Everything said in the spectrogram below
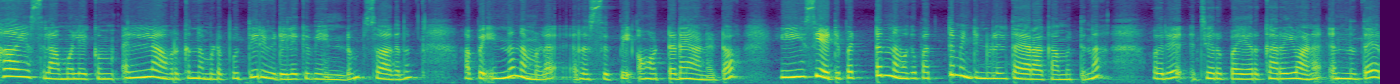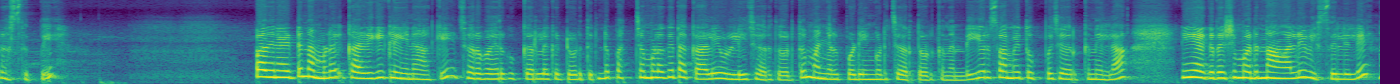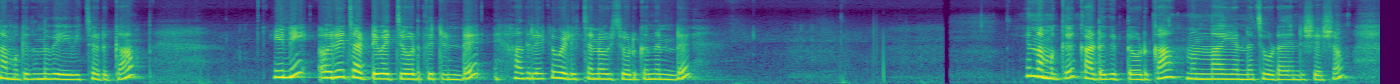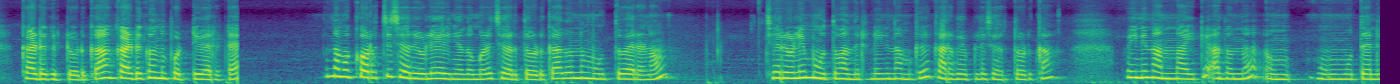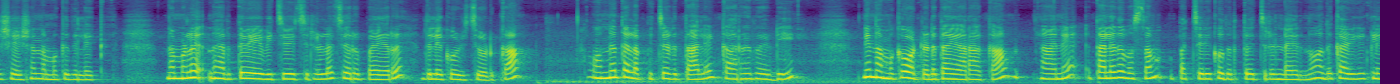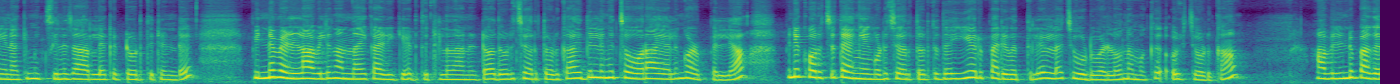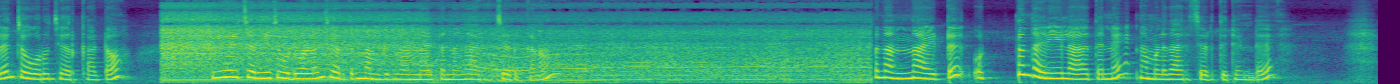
Hi അസ്സാം വലൈക്കും എല്ലാവർക്കും നമ്മുടെ പുതിയൊരു വീഡിയോയിലേക്ക് വീണ്ടും സ്വാഗതം. അപ്പോൾ ഇന്ന് നമ്മൾ റെസിപ്പി ഓട്ടടയാണ് കേട്ടോ. ഈസി ആയിട്ട് പെട്ടെന്ന് നമുക്ക് പത്ത് മിനിറ്റിന്റെ ഉള്ളിൽ തയ്യാറാക്കാൻ പറ്റുന്ന ഒരു ചെറുപയർ കറിയുമാണ് ഇന്നത്തെ റെസിപ്പി. അപ്പോൾ അതിനായിട്ട് നമ്മൾ കഴുകി ക്ലീനാക്കി ചെറുപയർ കുക്കറിലേക്ക് ഇട്ട് കൊടുത്തിട്ടുണ്ട്. പച്ചമുളക് തക്കാളി ഉള്ളി ചേർത്ത് കൊടുത്ത് മഞ്ഞൾപ്പൊടിയും കൂടി ചേർത്ത് കൊടുക്കുന്നുണ്ട്. ഈ ഒരു സമയത്ത് ഉപ്പ് ചേർക്കുന്നില്ല. ഇനി ഏകദേശം ഒരു നാല് വിസിലിൽ നമുക്കിതൊന്ന് വേവിച്ചെടുക്കാം. ഇനി ഒരു ചട്ടി വെച്ച് കൊടുത്തിട്ടുണ്ട്. അതിലേക്ക് വെളിച്ചെണ്ണ ഒഴിച്ചു കൊടുക്കുന്നുണ്ട്. ഇനി നമുക്ക് കടുക് ഇട്ട് കൊടുക്കാം. നന്നായി എണ്ണ ചൂടായതിന് ശേഷം കടുക് ഇട്ട് കൊടുക്കാം. കടുക് ഒന്ന് പൊട്ടി വരട്ടെ. നമുക്ക് കുറച്ച് ചെറിയുള്ളി അരിഞ്ഞതും കൂടെ ചേർത്ത് കൊടുക്കാം. അതൊന്ന് മൂത്ത് വരണം. ചെറിയുള്ളി മൂത്ത് വന്നിട്ടുണ്ടെങ്കിൽ നമുക്ക് കറിവേപ്പില ചേർത്ത് കൊടുക്കാം. അപ്പോൾ ഇനി നന്നായിട്ട് അതൊന്ന് മൂത്തതിന്റെ ശേഷം നമുക്കിതിലേക്ക് നമ്മൾ നേരത്തെ വേവിച്ച് വെച്ചിട്ടുള്ള ചെറുപയർ ഇതിലേക്ക് ഒഴിച്ചു കൊടുക്കാം. ഒന്ന് തിളപ്പിച്ചെടുത്താൽ കറി റെഡി ഇനി നമുക്ക് ഓട്ടട തയ്യാറാക്കാം. ഞാൻ തലേ ദിവസം പച്ചരി കുതിർത്ത് വെച്ചിട്ടുണ്ടായിരുന്നു. അത് കഴുകി ക്ലീനാക്കി മിക്സിന്റെ ജാറിലേക്ക് ഇട്ട് കൊടുത്തിട്ടുണ്ട്. പിന്നെ വെള്ളാവിൽ നന്നായി കഴുകി എടുത്തിട്ടുള്ളതാണ് കേട്ടോ അതോട് ചേർത്ത് കൊടുക്കുക. ഇതില്ലെങ്കിൽ ചോറായാലും കുഴപ്പമില്ല. പിന്നെ കുറച്ച് തേങ്ങയും കൂടെ ചേർത്ത് കൊടുത്തത് ഈ ഒരു പരുവത്തിലുള്ള ചൂടുവെള്ളവും നമുക്ക് ഒഴിച്ചു കൊടുക്കാം. അവലിന് പകരം ചോറും ചേർക്കാം കേട്ടോ ഈ ഒരു ചെറിയ ചൂടുവെള്ളം ചേർത്തിട്ട് നമുക്കിത് നന്നായിട്ടൊന്നങ്ങ് അരച്ചെടുക്കണം. അപ്പം നന്നായിട്ട് ഒട്ടും തരിയില്ലാതെ തന്നെ നമ്മളിത് അരച്ചെടുത്തിട്ടുണ്ട്.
